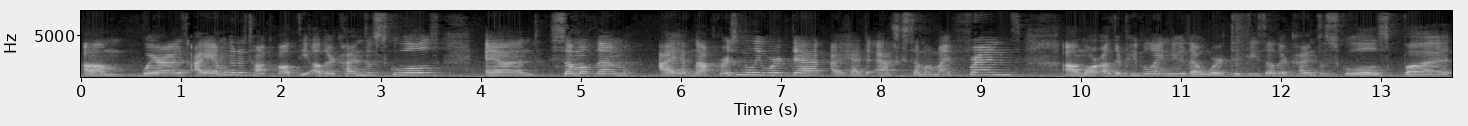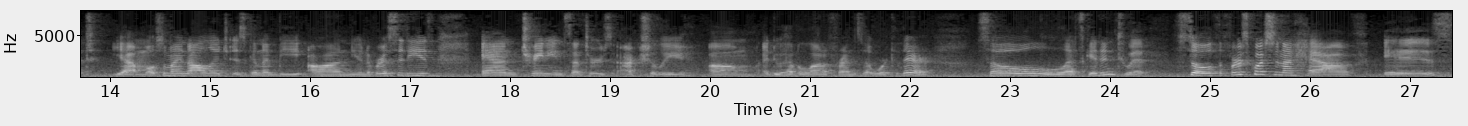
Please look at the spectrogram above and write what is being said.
Um, whereas I am gonna talk about the other kinds of schools and some of them I have not personally worked at. I had to ask some of my friends um, or other people I knew that worked at these other kinds of schools. But yeah, most of my knowledge is to be on universities and training centers actually. Um, I do have a lot of friends that work there. So let's get into it. So the first question I have is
